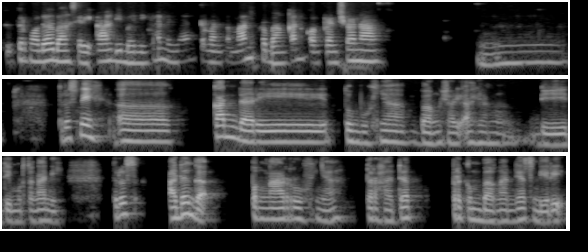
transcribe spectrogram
struktur modal bank syariah dibandingkan dengan teman-teman perbankan konvensional. Hmm. Terus nih, eh, kan dari tumbuhnya bank syariah yang di Timur Tengah nih, terus ada nggak pengaruhnya terhadap perkembangannya sendiri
